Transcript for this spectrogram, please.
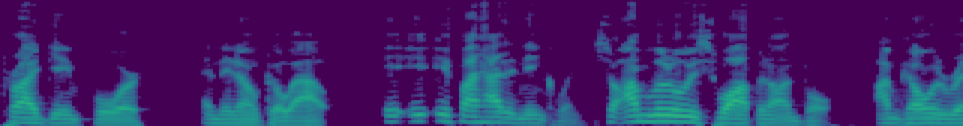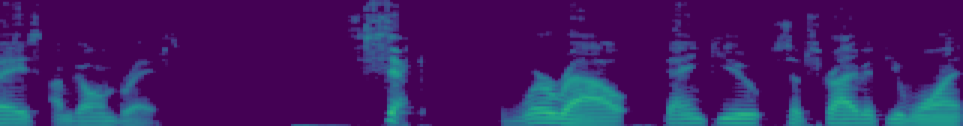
pride game four, and they don't go out. If I had an inkling, so I'm literally swapping on both. I'm going Rays. I'm going Braves. Sick. We're out. Thank you. Subscribe if you want.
